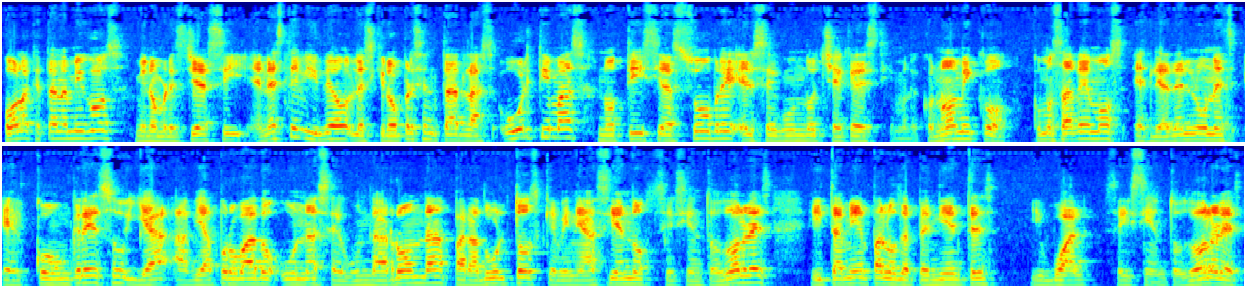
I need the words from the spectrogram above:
Hola qué tal amigos, mi nombre es Jesse. En este video les quiero presentar las últimas noticias sobre el segundo cheque de estímulo económico. Como sabemos, el día del lunes el Congreso ya había aprobado una segunda ronda para adultos que venía haciendo 600 dólares y también para los dependientes igual 600 dólares.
